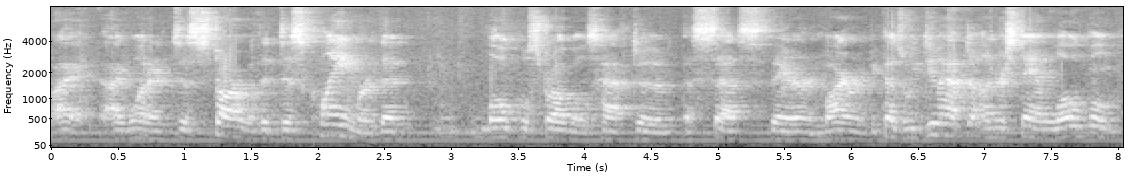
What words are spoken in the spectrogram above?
I, I want to start with a disclaimer that local struggles have to assess their environment because we do have to understand local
